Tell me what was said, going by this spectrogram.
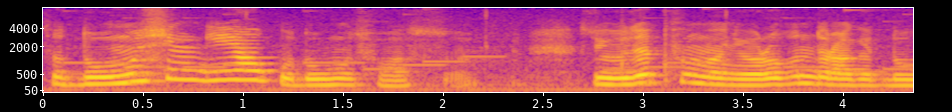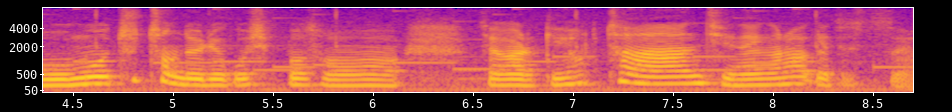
그래서 너무 신기하고 너무 좋았어요. 이 제품은 여러분들에게 너무 추천드리고 싶어서 제가 이렇게 협찬 진행을 하게 됐어요.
